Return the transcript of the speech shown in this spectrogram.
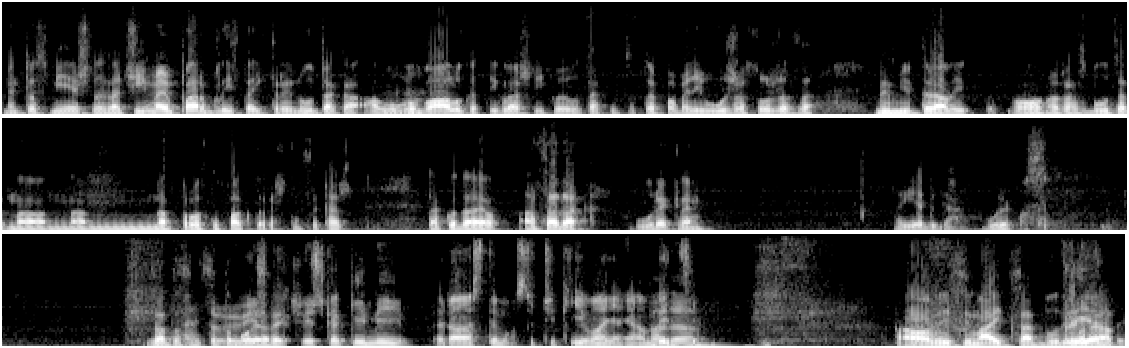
Meni to smiješno, znači imaju par blistajih trenutaka, ali u Mhm. globalu kad ti gledaš njihove utakmice, to je po meni užas, užasa. Mi mi trebali ono, razbucat na, na, na proste faktore, što se kaže. Tako da evo, a sad ak ureknem, a jebi ga, urekao sam. Zato sam Eto, se to bojao reći. Viš kak i mi rastemo s očekivanja i Pa ambicije. da. A mislim, ajde sad, budimo Prije realni,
